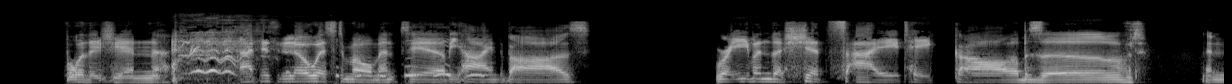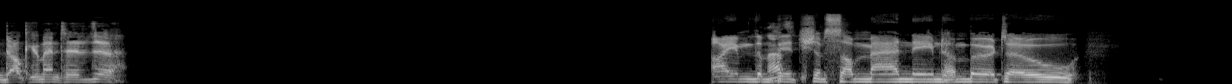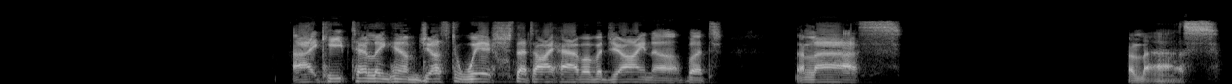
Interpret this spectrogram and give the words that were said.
for the Jin at his lowest moment here behind bars, where even the shits I take are observed and documented. I am the that's- bitch of some man named Humberto. I keep telling him just wish that I have a vagina, but alas. Alas.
